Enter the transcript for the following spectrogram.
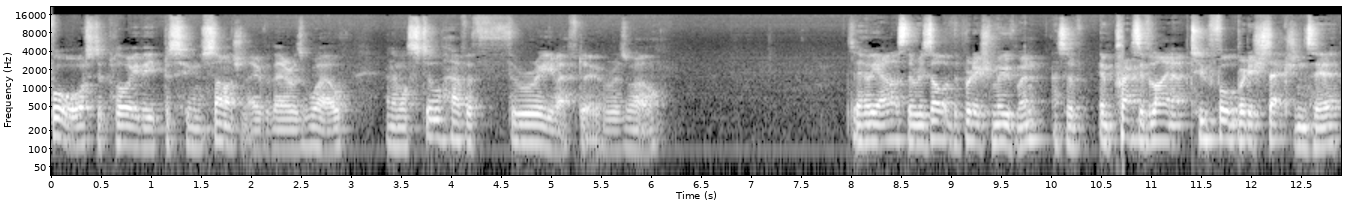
four to deploy the platoon sergeant over there as well, and then we'll still have a three left over as well. So yeah, that's the result of the British movement. That's an impressive lineup, two full British sections here,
